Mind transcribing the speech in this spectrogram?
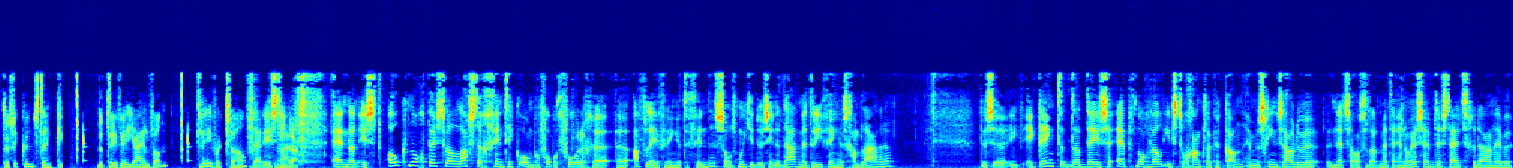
Tussen kunst en De tv-jaren van 2 voor 12. Daar is hij. En dan is het ook nog best wel lastig, vind ik, om bijvoorbeeld vorige eh, afleveringen te vinden. Soms moet je dus inderdaad met drie vingers gaan bladeren. Dus eh, ik, ik denk dat, deze app nog wel iets toegankelijker kan. En misschien zouden we, net zoals we dat met de NOS-app destijds gedaan hebben...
